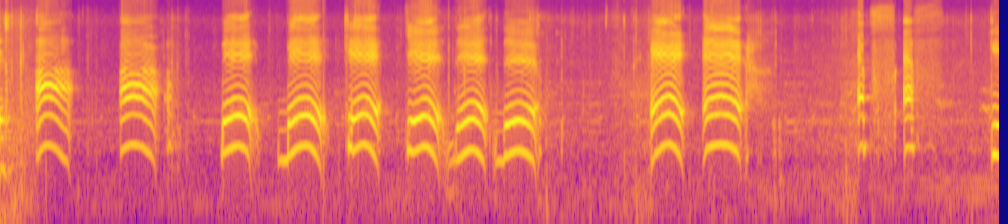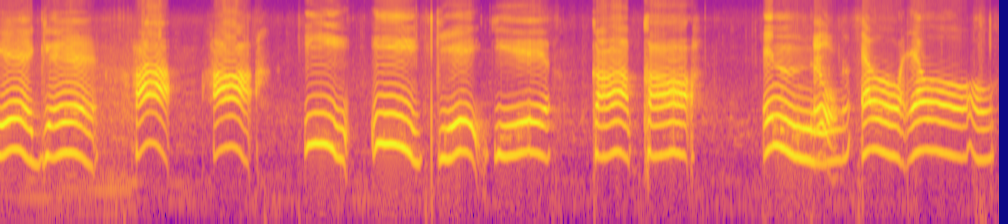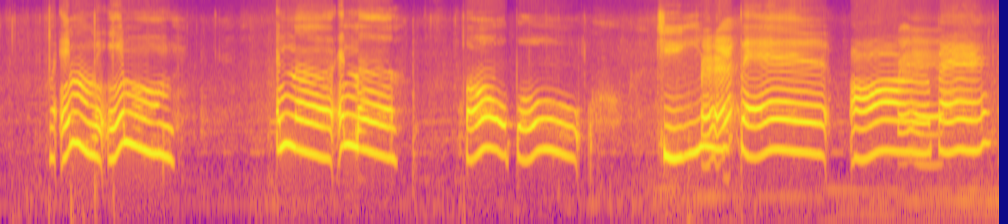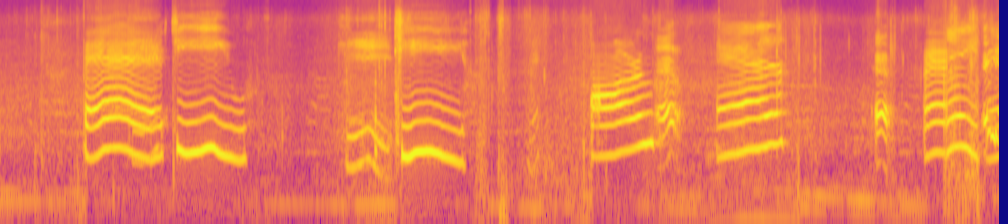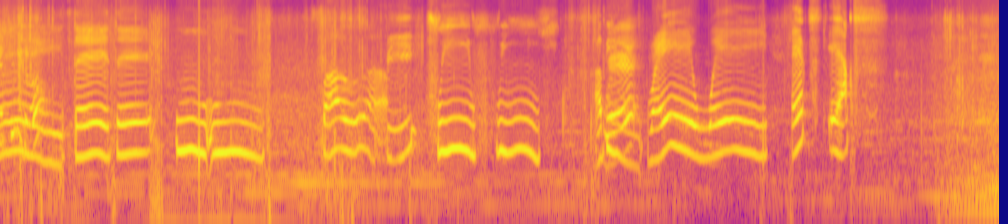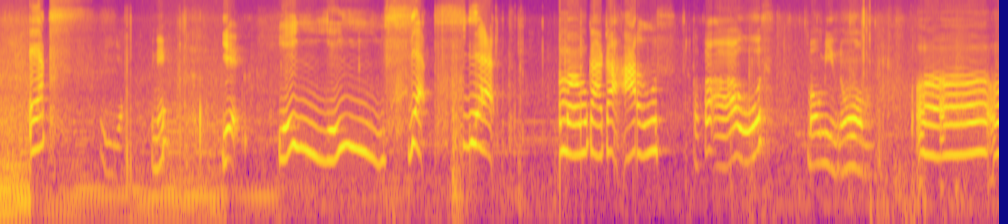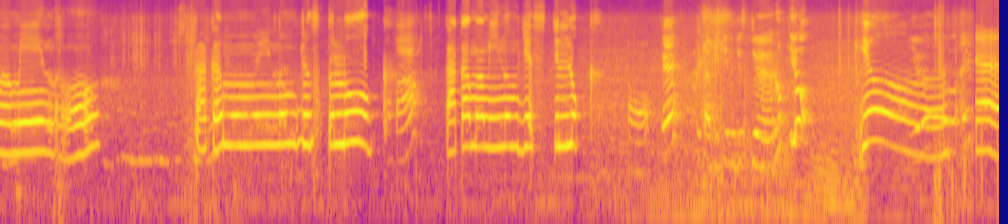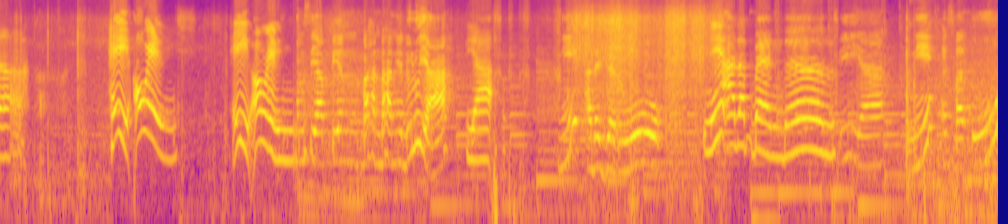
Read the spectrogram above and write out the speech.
A. A. B. B. C C D. D. E. E. F. F. G. G. H. H. I. I. J J K. K. N. L. L. L M M N N Bố bố Chí Bé. bé Ó Bé. Bé Chiều Ki. Chi tê tê u u phá phí. Phi phi à bì quê quê x x. X. Iya ini y y y set set Mam kakak aus kakak aus mau minum uh, mami Kakak mau minum jus teluk Apa? Kakak mau minum jus teluk Oke, kita bikin jus jeruk yuk. Yuk Yuk. Yeah. Hey orange Hey orange siapin bahan-bahannya dulu ya. Ya Nih, ada jeruk. Ini ada blender Iya. Ini es batu.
